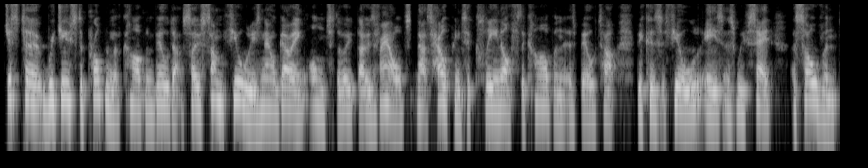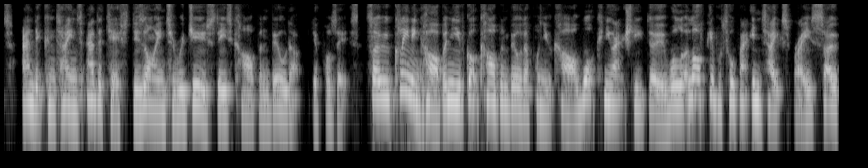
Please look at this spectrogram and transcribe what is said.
just to reduce the problem of carbon buildup. So some fuel is now going onto the, those valves. That's helping to clean off the carbon that has built up because fuel is, as we've said, a solvent and it contains additives designed to reduce these carbon buildup deposits. So cleaning carbon, you've got carbon buildup on your car. What can you actually do? Well, a lot of people talk about intake sprays. So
